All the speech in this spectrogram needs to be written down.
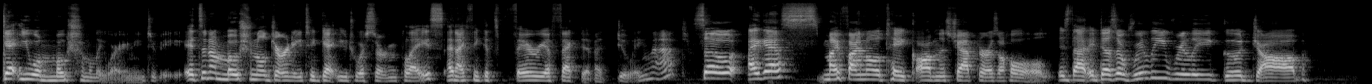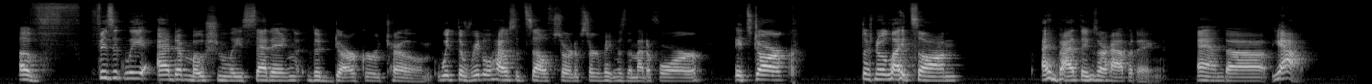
get you emotionally where you need to be. It's an emotional journey to get you to a certain place, and I think it's very effective at doing that. So, I guess my final take on this chapter as a whole is that it does a really, really good job of physically and emotionally setting the darker tone, with the Riddle House itself sort of serving as the metaphor. It's dark, there's no lights on, and bad things are happening. And uh, yeah,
